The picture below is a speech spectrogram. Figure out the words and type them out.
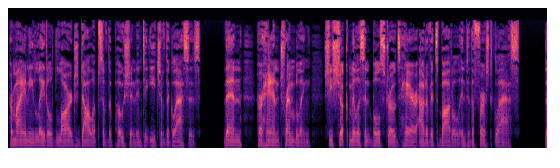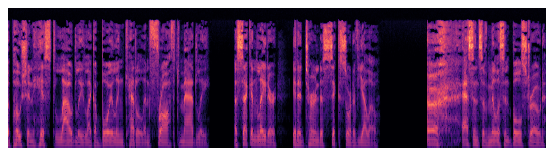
Hermione ladled large dollops of the potion into each of the glasses. Then, her hand trembling, she shook Millicent Bulstrode's hair out of its bottle into the first glass. The potion hissed loudly like a boiling kettle and frothed madly. A second later, it had turned a sick sort of yellow. Ugh, essence of Millicent Bulstrode,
